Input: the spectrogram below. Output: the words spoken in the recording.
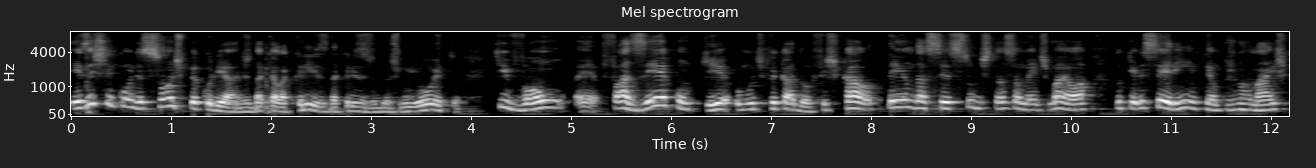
existem condições peculiares daquela crise, da crise de 2008, que vão é, fazer com que o multiplicador fiscal tenda a ser substancialmente maior do que ele seria em tempos normais.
